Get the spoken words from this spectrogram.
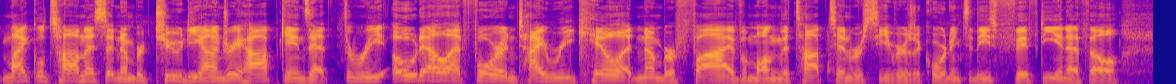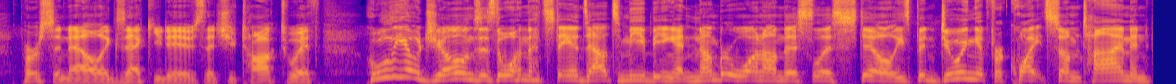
Michael Thomas at number two, DeAndre Hopkins at three, Odell at four, and Tyreek Hill at number five among the top 10 receivers, according to these 50 NFL personnel executives that you talked with. Julio Jones is the one that stands out to me being at number one on this list still. He's been doing it for quite some time, and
